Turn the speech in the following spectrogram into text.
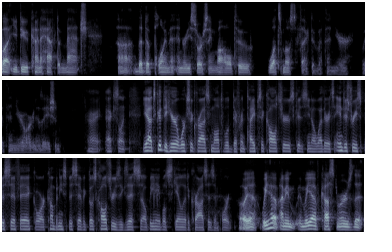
but you do kind of have to match uh, the deployment and resourcing model to what's most effective within your within your organization. All right, excellent. Yeah, it's good to hear it works across multiple different types of cultures because, you know, whether it's industry specific or company specific, those cultures exist. So being able to scale it across is important. Oh yeah. We have I mean, and we have customers that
